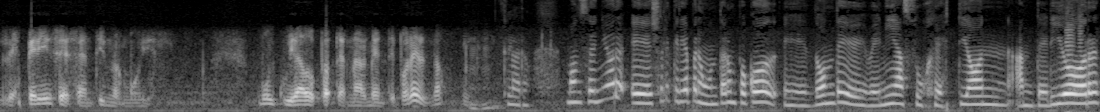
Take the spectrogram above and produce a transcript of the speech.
la experiencia de sentirnos muy muy cuidados paternalmente por él, ¿no? Claro. Monseñor, eh, yo le quería preguntar un poco eh, dónde venía su gestión anterior,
